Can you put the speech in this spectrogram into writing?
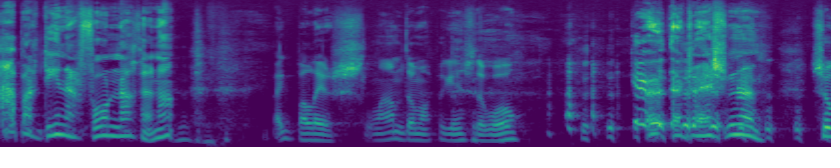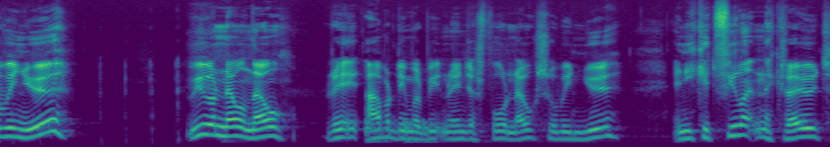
Aberdeen are four nothing up. Big Billy slammed him up against the wall. Get out the dressing room. So we knew we were nil nil. Aberdeen were beating Rangers four 0 so we knew, and you could feel it in the crowd.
